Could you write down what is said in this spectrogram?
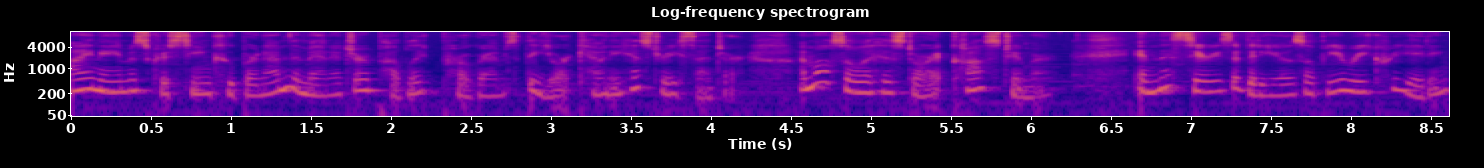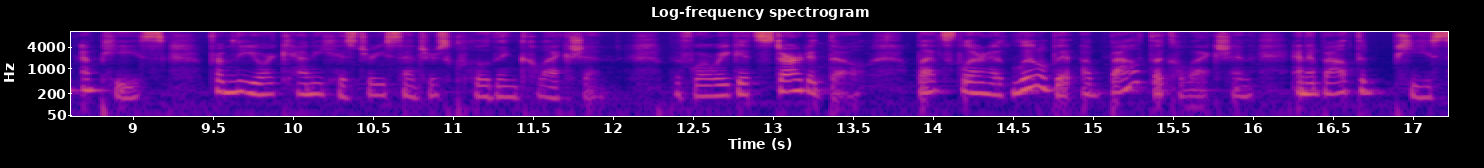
My name is Christine Cooper and I'm the Manager of Public Programs at the York County History Center. I'm also a historic costumer. In this series of videos, I'll be recreating a piece from the York County History Center's clothing collection. Before we get started though, let's learn a little bit about the collection and about the piece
